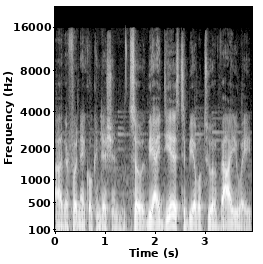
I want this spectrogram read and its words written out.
uh, their foot and ankle condition. So the idea is to be able to evaluate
